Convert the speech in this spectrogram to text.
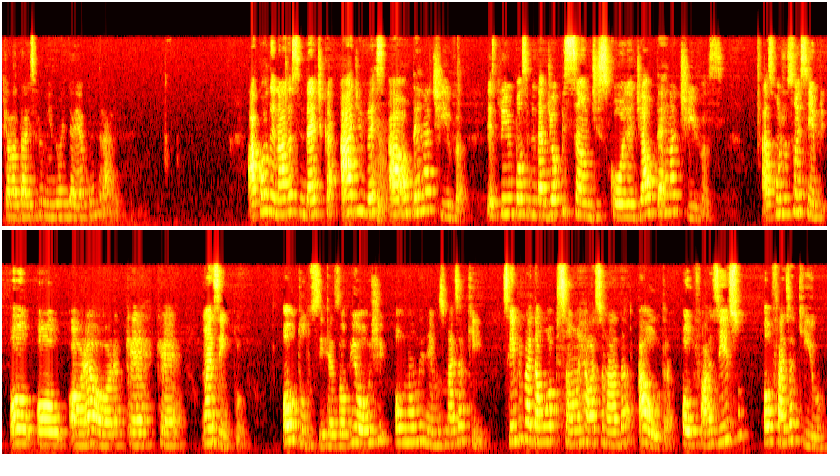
que ela dá exprimindo uma ideia contrária. A coordenada sindética advers, alternativa exprime possibilidade de opção, de escolha, de alternativas. As conjunções sempre ou, ou, ora, ora, quer, quer. Um exemplo, ou tudo se resolve hoje, ou não viremos mais aqui. Sempre vai dar uma opção relacionada à outra. Ou faz isso, ou faz aquilo.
